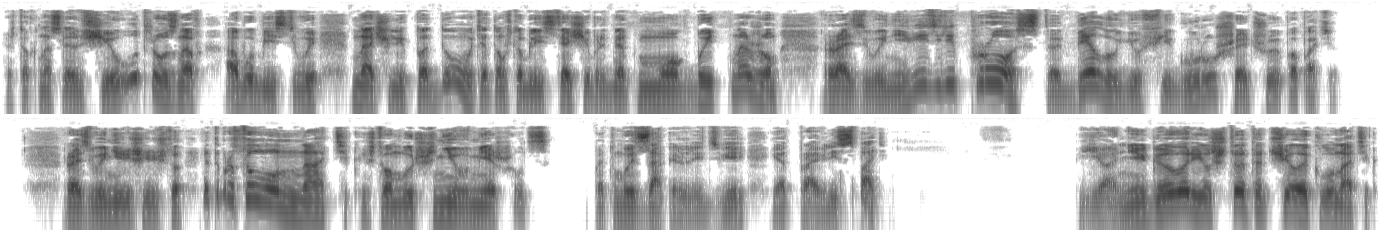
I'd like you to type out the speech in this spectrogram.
И только на следующее утро, узнав об убийстве, вы начали подумать о том, что блестящий предмет мог быть ножом. Разве вы не видели просто белую фигуру, шедшую по патию? Разве вы не решили, что это просто лунатик, и что вам лучше не вмешиваться? Поэтому вы заперли дверь и отправились спать. — Я не говорил, что этот человек лунатик.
